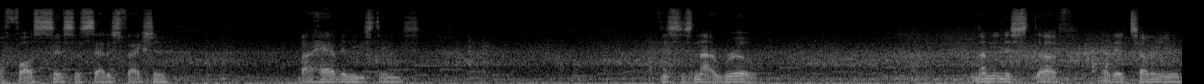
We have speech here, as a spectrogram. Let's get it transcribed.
a false sense of satisfaction by having these things. This is not real. None of this stuff that they're telling you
